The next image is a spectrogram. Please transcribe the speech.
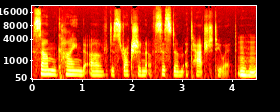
some kind of destruction of system attached to it. Mm-hmm.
